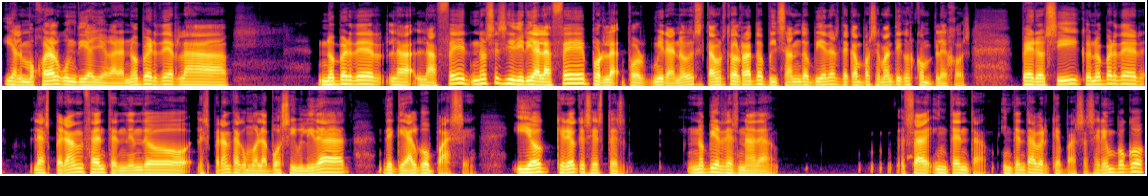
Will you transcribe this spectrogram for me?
y a lo mejor algún día llegará. No perder la... No perder la, la fe, no sé si diría la fe, por, la, por mira, ¿no? Estamos todo el rato pisando piedras de campos semánticos complejos, pero sí que no perder la esperanza, entendiendo la esperanza como la posibilidad de que algo pase. Y yo creo que es esto, es, no pierdes nada. O sea, intenta, intenta ver qué pasa. Sería un poco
